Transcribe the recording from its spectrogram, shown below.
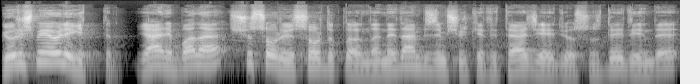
Görüşmeye öyle gittim. Yani bana şu soruyu sorduklarında neden bizim şirketi tercih ediyorsunuz dediğinde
